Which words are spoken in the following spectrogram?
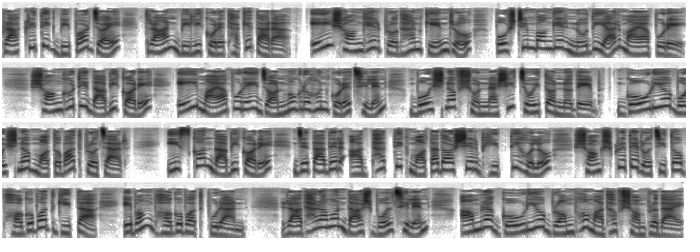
প্রাকৃতিক বিপর্যয়ে ত্রাণ বিলি করে থাকে তারা। এই সংঘের প্রধান কেন্দ্র পশ্চিমবঙ্গের নদিয়ার মায়াপুরে। সংঘটি দাবি করে, এই মায়াপুরেই জন্মগ্রহণ করেছিলেন বৈষ্ণব সন্ন্যাসী চৈতন্যদেব। গৌড়ীয় বৈষ্ণব মতবাদ প্রচার। ইসকন দাবি করে যে তাদের আধ্যাত্মিক মতাদর্শের ভিত্তি হল সংস্কৃতে রচিত ভগবত গীতা এবং ভগবত পুরাণ। রাধারমন দাস বলছিলেন, আমরা গৌড়ীয় ব্রহ্ম মাধব সম্প্রদায়।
